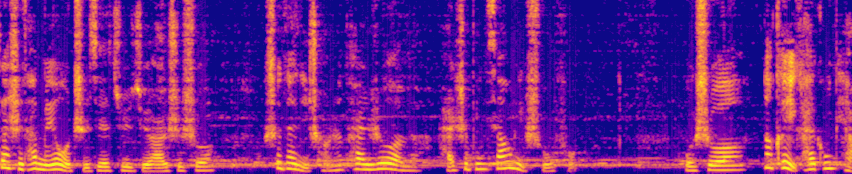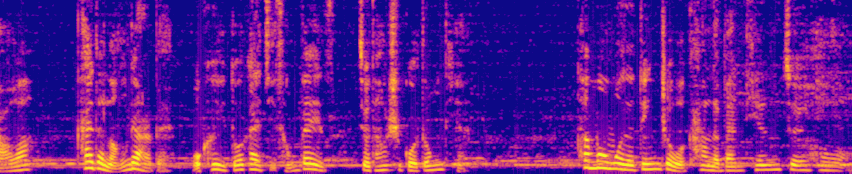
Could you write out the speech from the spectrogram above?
但是他没有直接拒绝，而是说：“睡在你床上太热了，还是冰箱里舒服。”我说：“那可以开空调啊，开的冷点呗，我可以多盖几层被子，就当是过冬天。”他默默地盯着我看了半天，最后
